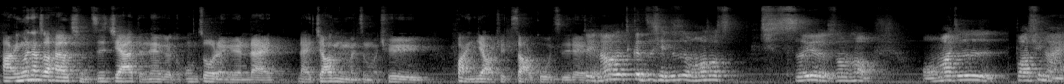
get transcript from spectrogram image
啊，因为那时候还有请之家的那个工作人员来来教你们怎么去。换药去照顾之类的。对，然后跟之前就是我妈说十二月的时候，我妈就是不知道去哪里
